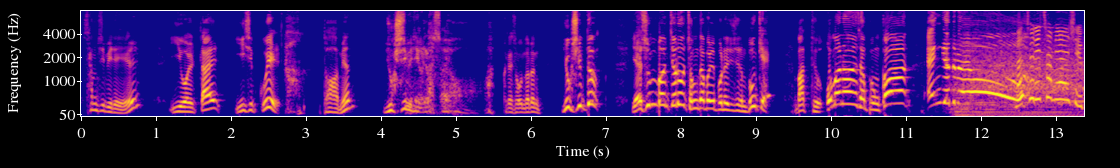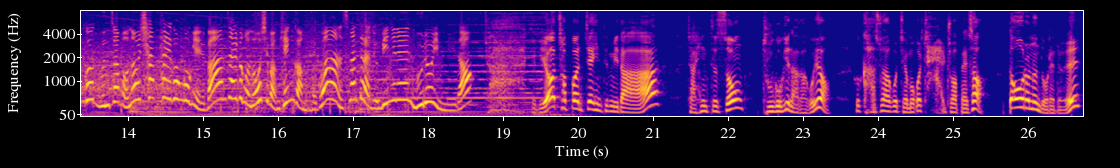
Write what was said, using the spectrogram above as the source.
31일, 2월 달 29일, 더하면 60일이 흘렀어요. 아, 그래서 오늘은 60등 60번째로 정답을 보내주시는 분께 마트 5만원 상품권 앵겨드려요! 맞추리 참여하실 곳 문자번호 샵8001번 짧은 건 50원 긴 건 100원 스마트 라디오 미니는 무료입니다. 자, 드디어 첫 번째 힌트입니다. 자, 힌트송 두 곡이 나가고요. 그 가수하고 제목을 잘 조합해서 떠오르는 노래를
